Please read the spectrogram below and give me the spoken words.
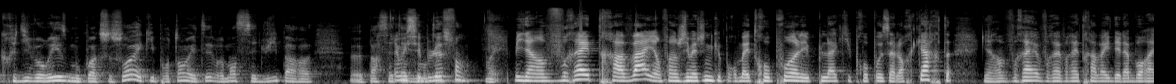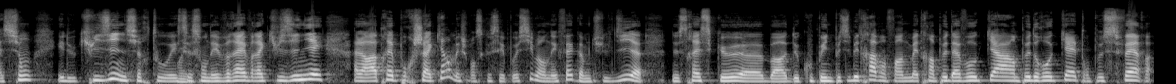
crudivorisme ou quoi que ce soit, et qui pourtant étaient vraiment séduits par par cette. Ah oui, c'est bluffant. Mais il y a un vrai travail. Enfin, j'imagine que pour mettre au point les plats qu'ils proposent à leur carte, il y a un vrai, vrai, vrai travail d'élaboration et de cuisine surtout. Et ce sont des vrais, vrais cuisiniers. Alors après, pour chacun, mais je pense que c'est possible en effet, comme tu le dis, ne serait-ce que bah, de couper une petite betterave. Enfin de mettre un peu d'avocat, un peu de roquette. On peut se faire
